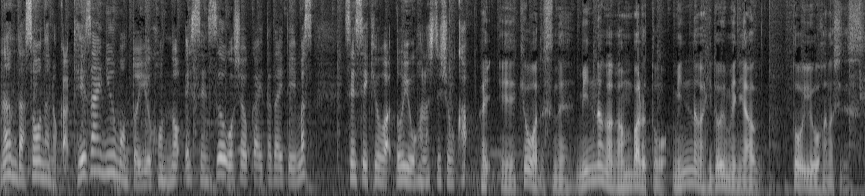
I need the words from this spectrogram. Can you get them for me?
なんだそうなのか経済入門という本のエッセンスをご紹介いただいています。先生今日はどういうお話でしょうか？はい、えー、今日はですねみんなが頑張るとみんながひどい目に遭うというお話です。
